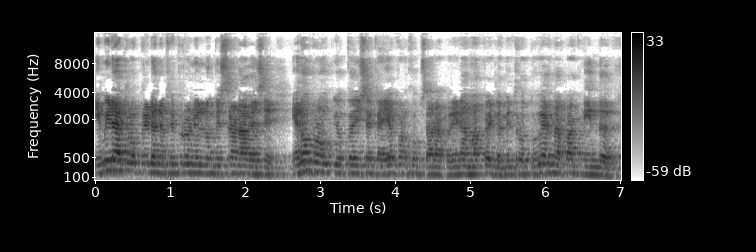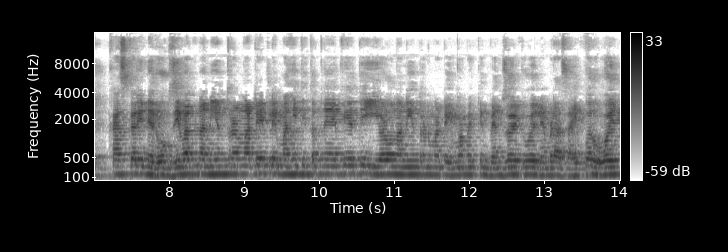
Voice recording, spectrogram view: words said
ઇમિડાક્લોપ્રિડ અને ફિપ્રોનિલનું મિશ્રણ આવે છે. એનો પણ ઉપયોગ કરી શકાય. એ પણ ખૂબ સારા પરિણામ આપે. એટલે મિત્રો, તુવેરના પાકની અંદર ખાસ કરીને રોગ જીવાતના નિયંત્રણ માટે એટલી માહિતી તમને આપી હતી. ઈયળોના નિયંત્રણ માટે હિમામેક્ટિન, બેન્ઝોઇટ હોય, લેમડા, સાયપર હોય,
